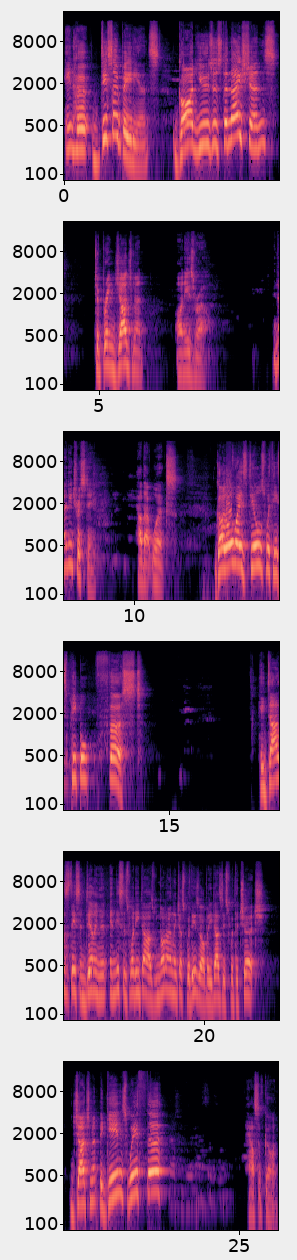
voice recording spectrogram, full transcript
in her disobedience, God uses the nations to bring judgment on Israel. Isn't that interesting how that works? God always deals with his people first. He does this in dealing, and this is what he does, not only just with Israel, but he does this with the church. Judgment begins with the house of God.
